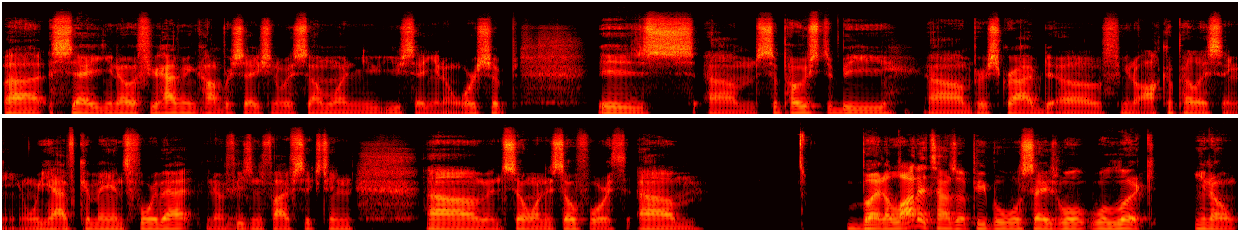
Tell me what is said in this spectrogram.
uh, say. You know, if you're having a conversation with someone, you you say, you know, worship is um, supposed to be um, prescribed of you know a cappella singing and we have commands for that you know yeah. ephesians 5 16 um, and so on and so forth um, but a lot of times, what people will say is, "Well, well, look, you know,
